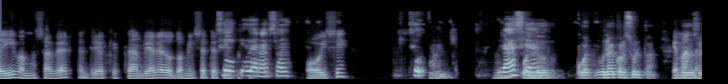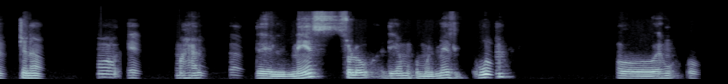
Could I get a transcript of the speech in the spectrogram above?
ahí, vamos a ver. Tendría que cambiarle a los sí, 2700. tiene razón. Hoy sí. Gracias. Cuando, cu- una consulta. ¿Qué Cuando manda? seleccionamos el más alta del mes, solo digamos como el mes uno, o es un, o-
